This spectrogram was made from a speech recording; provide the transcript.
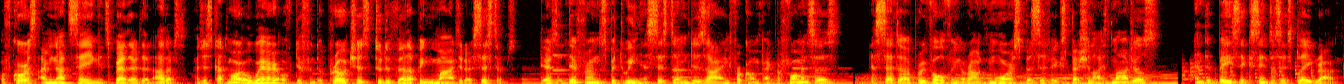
of course I'm not saying it's better than others. I just got more aware of different approaches to developing modular systems. There's a difference between a system designed for compact performances, a setup revolving around more specific specialized modules, and a basic synthesis playground.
